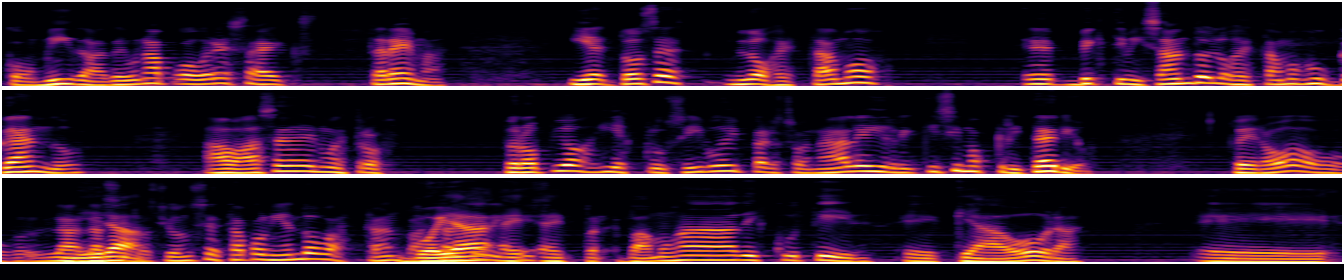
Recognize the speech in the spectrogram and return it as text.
comida, de una pobreza extrema. Y entonces los estamos eh, victimizando y los estamos juzgando a base de nuestros propios y exclusivos y personales y riquísimos criterios. Pero la, situación se está poniendo bastante, voy a, eh, eh, vamos a discutir que ahora eh,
